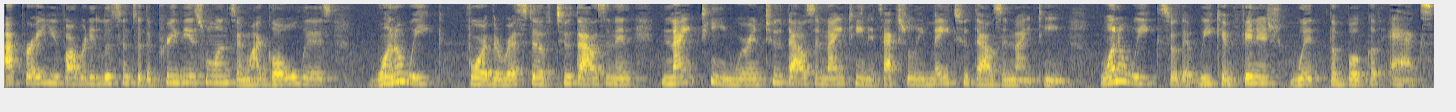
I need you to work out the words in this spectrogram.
I pray you've already listened to the previous ones, and my goal is one a week for the rest of 2019. We're in 2019. It's actually May 2019 one a week so that we can finish with the book of Acts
